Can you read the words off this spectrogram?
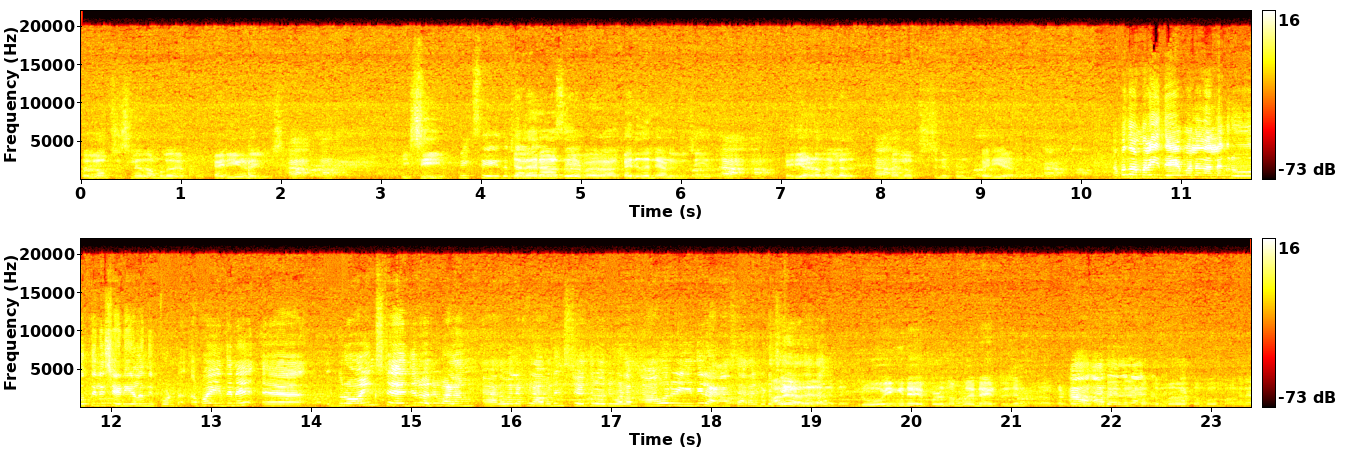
ഫെലോപ്സിസിൽ നമ്മൾ കരിയുടെ യൂസ് ആ മിക്സ് ചെയ്യും. മിക്സ് കരി തന്നെയാണ് യൂസ് ചെയ്യുന്നത്. കരിയാണ് നല്ലത്. ഫെലോപ്സിസിന് എപ്പോഴും കരിയാണ് നല്ലത്. അപ്പൊ നമ്മൾ ഇതേപോലെ നല്ല ഗ്രോത്തിൽ ചെടികൾ നിൽപ്പുണ്ട് അപ്പൊ ഇതിന് ഗ്രോയിങ് സ്റ്റേജിൽ ഒരു വളം അതുപോലെ ഫ്ലവറിംഗ് സ്റ്റേജിൽ ഒരു വളം ആ ഒരു രീതിയിലാണ് സാർ ഇവിടെ അതെ അതെ ചെയ്യുന്നത്. അതെ. ഗ്രോയിങ്ങിന് എപ്പോഴും നമ്മൾ നൈട്രജൻ പത്തൊമ്പത് പത്തൊമ്പത് അങ്ങനെ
